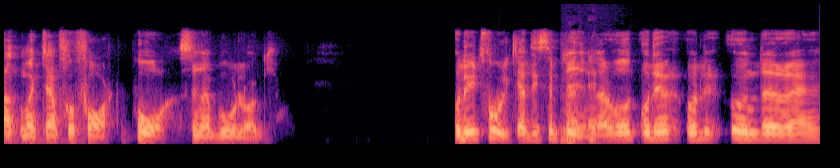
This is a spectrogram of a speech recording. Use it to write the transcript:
att man kan få fart på sina bolag. Och det är två olika discipliner och, och, det, och det, under, eh,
